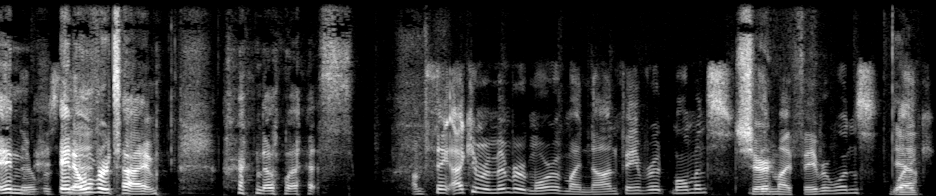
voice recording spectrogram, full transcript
in in that. overtime, no less. I'm think I can remember more of my non-favorite moments Sure. than my favorite ones. Yeah. Like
